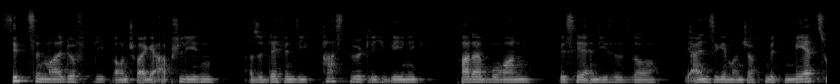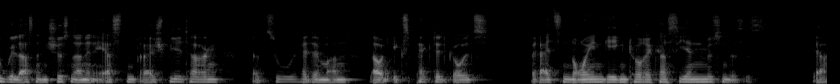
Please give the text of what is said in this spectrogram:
17 Mal durften die Braunschweiger abschließen, also defensiv passt wirklich wenig. Paderborn bisher in dieser Saison die einzige Mannschaft mit mehr zugelassenen Schüssen an den ersten drei Spieltagen. Dazu hätte man laut Expected Goals bereits neun Gegentore kassieren müssen. Das ist ja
